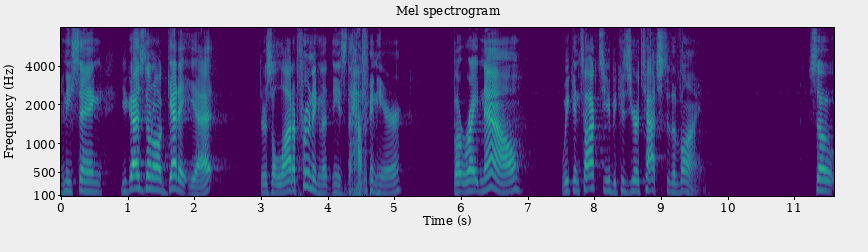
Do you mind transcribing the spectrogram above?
And he's saying, You guys don't all get it yet. There's a lot of pruning that needs to happen here. But right now, we can talk to you because you're attached to the vine. So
